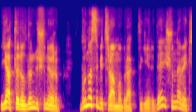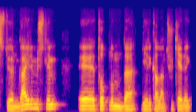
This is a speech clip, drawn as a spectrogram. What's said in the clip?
iyi aktarıldığını düşünüyorum. Bu nasıl bir travma bıraktı geride? Şunu demek istiyorum. Gayrimüslim e, toplumda geri kalan, Türkiye'de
